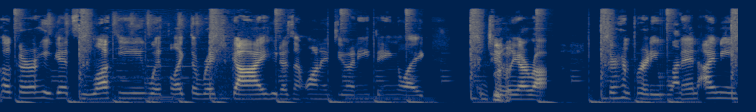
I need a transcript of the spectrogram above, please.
hooker who gets lucky with like the rich guy who doesn't want to do anything like Julia Roberts and Pretty Woman. I mean,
